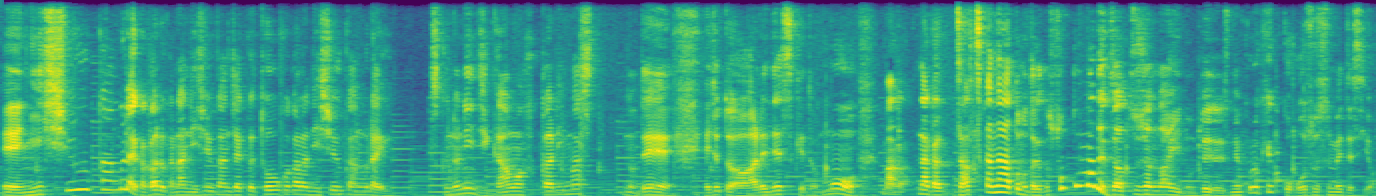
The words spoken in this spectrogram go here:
え2週間ぐらいかかるかな2週間弱10日から2週間ぐらい作るのに時間はかかりましたので、ちょっとあれですけども、まあ、なんか雑かなと思ったけど、そこまで雑じゃないのでですね、これ結構おすすめですよ。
